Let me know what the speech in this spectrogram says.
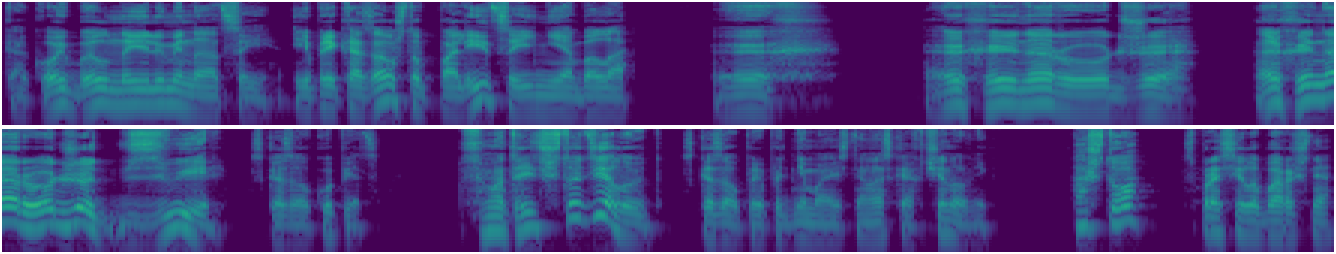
какой был на иллюминации, и приказал, чтоб полиции не было». «Эх, эх и народ же, эх и народ же, зверь», — сказал купец. «Смотрите, что делают», — сказал, приподнимаясь на носках чиновник. «А что?» — спросила барышня.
